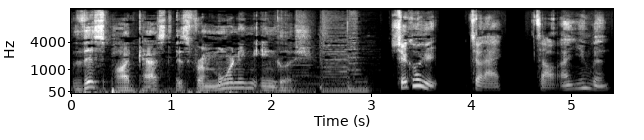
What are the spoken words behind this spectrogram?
This podcast is from Morning English. 学口语就来早安英文。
